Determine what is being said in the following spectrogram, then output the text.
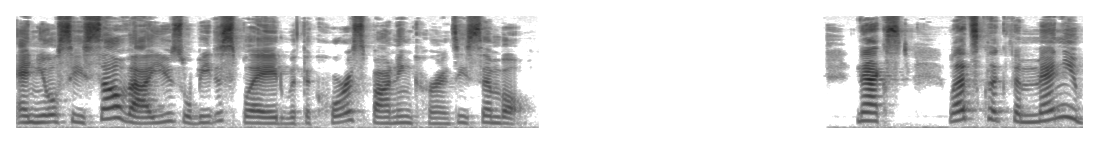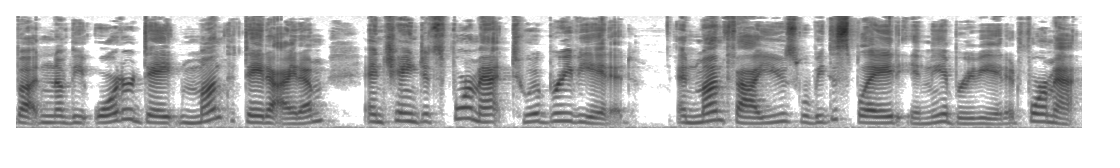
And you'll see cell values will be displayed with the corresponding currency symbol. Next, let's click the menu button of the order date month data item and change its format to abbreviated, and month values will be displayed in the abbreviated format.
